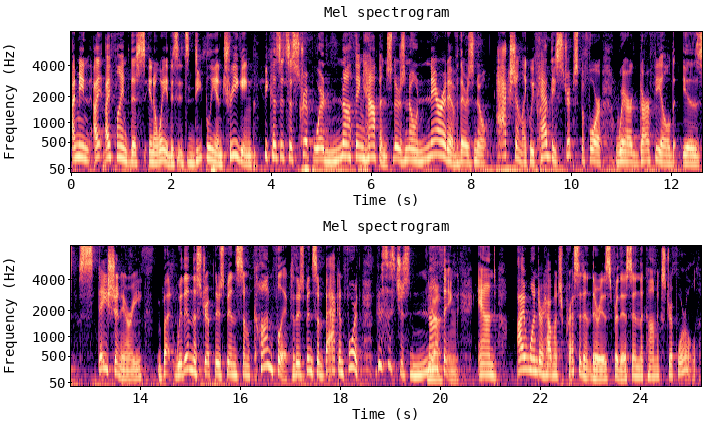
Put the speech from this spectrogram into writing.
I mean, I, I find this in a way this it's deeply intriguing because it's a strip where nothing happens. There's no narrative, there's no action. Like we've had these strips before where Garfield is stationary but within the strip, there's been some conflict. There's been some back and forth. This is just nothing. And I wonder how much precedent there is for this in the comic strip world.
